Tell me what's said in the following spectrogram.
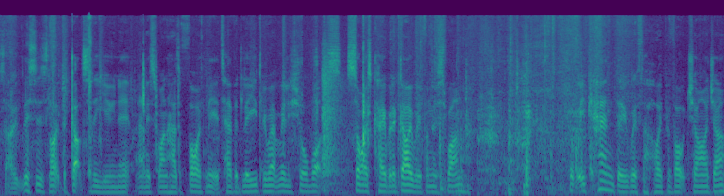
So this is like the guts of the unit and this one has a five meter tethered lead. We weren't really sure what size cable to go with on this one. But what you can do with the Hypervolt charger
